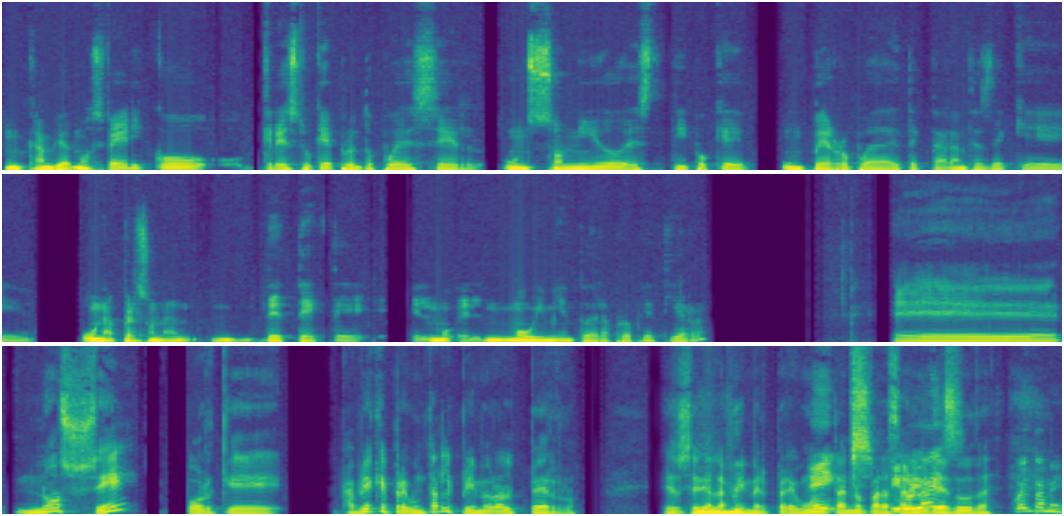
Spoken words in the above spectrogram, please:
un cambio atmosférico. ¿Crees tú que de pronto puede ser un sonido de este tipo que un perro pueda detectar antes de que una persona detecte el, el movimiento de la propia Tierra? Eh, no sé, porque habría que preguntarle primero al perro. Eso sería la primera pregunta, ¿no? Para salir de duda. Cuéntame.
